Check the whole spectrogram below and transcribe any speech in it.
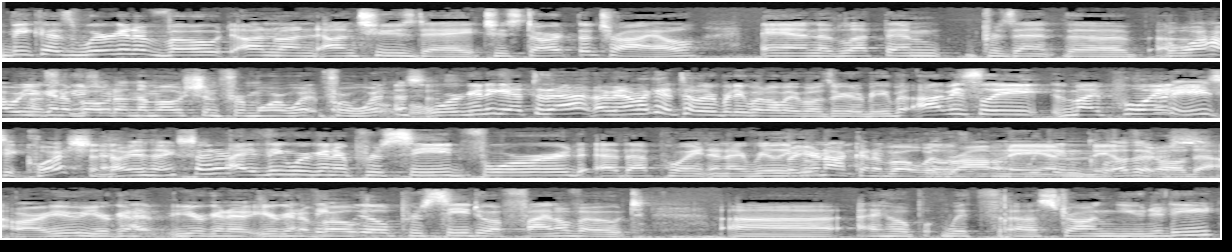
because we're going to vote on, on on Tuesday to start the trial and let them present the. Uh, But how are you going to vote on the motion for more wit- for witnesses? We're going to get to that. I mean, I'm not going to tell everybody what all my votes are going to be, but obviously, my point. Pretty easy question, don't you think, Senator? I think we're going to proceed forward at that point, and I really. but you're not going to vote with close it all- Romney and the close others, it all down. are you? You're going to you're going to you're going I to think vote. We'll proceed to a final vote. Uh, I hope with uh, strong unity.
